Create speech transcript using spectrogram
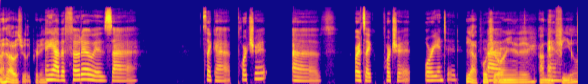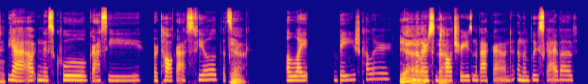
I thought it was really pretty. Yeah, the photo is uh it's like a portrait of or it's like portrait oriented. Yeah, portrait Um, oriented on that and field. Yeah, out in this cool grassy or tall grass field that's Yeah. like a light beige color. Yeah, and then I there's liked some that. tall trees in the background and then blue sky above.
